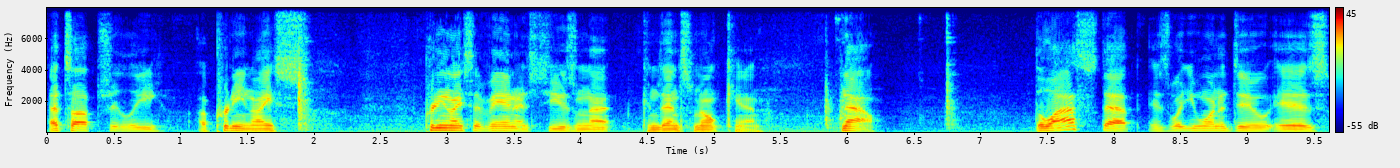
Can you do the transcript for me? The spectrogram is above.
that's actually a pretty nice, pretty nice advantage to using that condensed milk can. Now, the last step is what you want to do is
